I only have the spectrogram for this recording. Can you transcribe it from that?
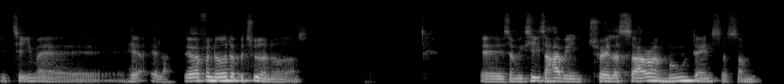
et tema øh, her, eller det er i hvert fald noget, der betyder noget også. Øh, som vi kan se, så har vi en Trailer Sarah Moon Dancer, som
